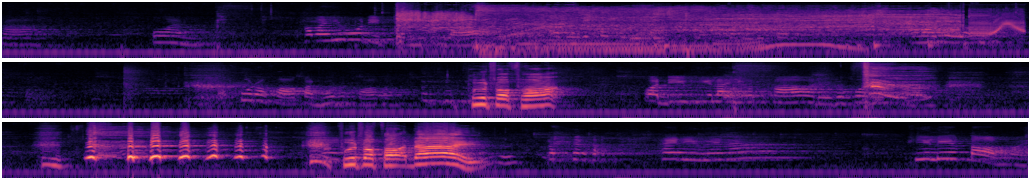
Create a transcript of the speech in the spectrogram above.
ค่ะ ๆก่อนพูดเพอๆก่อนพูดเพราะสวัสดีพีรายุทธ์ค่ะสวัสดีทุกคนค่ะๆพูดเพราะๆได้ ให้ดีไหมนะ พี่รีบตอบหน่อย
